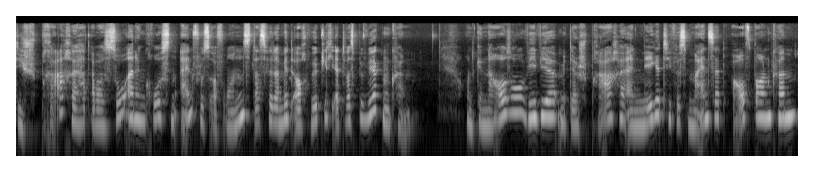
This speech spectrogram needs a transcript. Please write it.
Die Sprache hat aber so einen großen Einfluss auf uns, dass wir damit auch wirklich etwas bewirken können. Und genauso wie wir mit der Sprache ein negatives Mindset aufbauen können,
